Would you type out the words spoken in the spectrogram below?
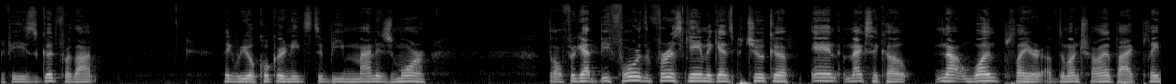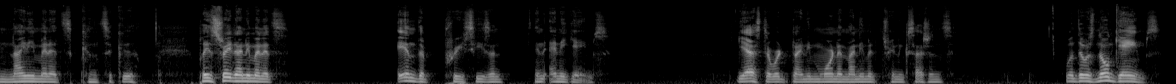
if he's good for that. I think Reo-Coker needs to be managed more. Don't forget, before the first game against Pachuca in Mexico, not one player of the Montreal Impact played 90 minutes consecutive, played straight 90 minutes in the preseason in any games. Yes, there were 90 more than 90 minute training sessions, but there was no games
